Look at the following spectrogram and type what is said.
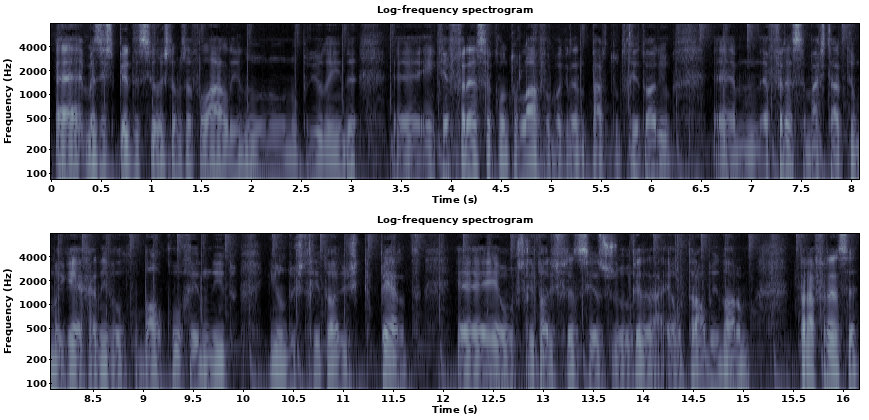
Uh, mas este Pedro da Silva, estamos a falar ali no, no, no período ainda uh, em que a França controlava uma grande parte do território. Um, a França mais tarde tem uma guerra a nível global com o Reino Unido e um dos territórios que perde uh, é os territórios franceses do Canadá. É um trauma enorme para a França,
